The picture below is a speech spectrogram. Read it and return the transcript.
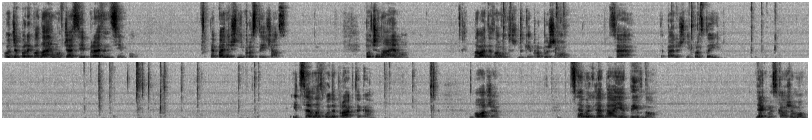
Отже, перекладаємо в часі Present Simple. Теперішній простий час. Починаємо. Давайте знову ж таки пропишемо. Це теперішній простий. І це в нас буде практика. Отже, це виглядає дивно. Як ми скажемо?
